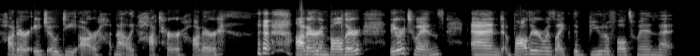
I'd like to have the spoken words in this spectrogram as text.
Hodder, H O D R, not like Hotter, Hodder. Otter and Balder. They were twins. And Balder was like the beautiful twin that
